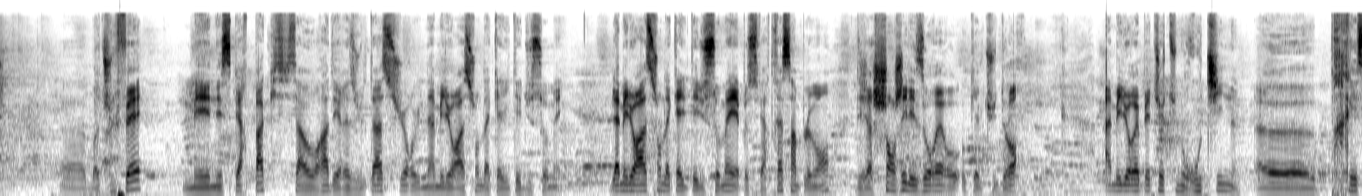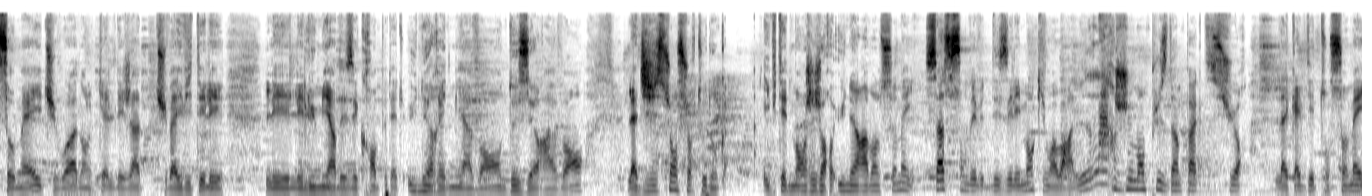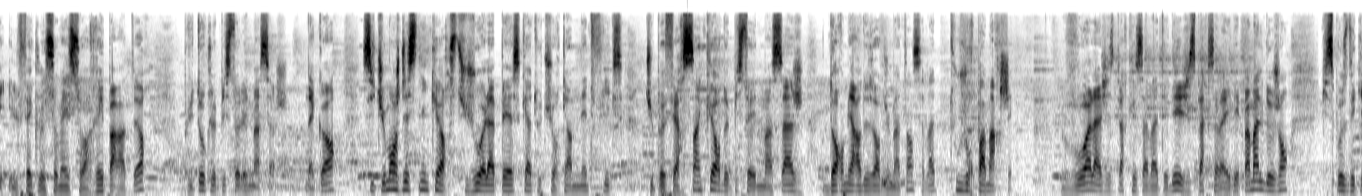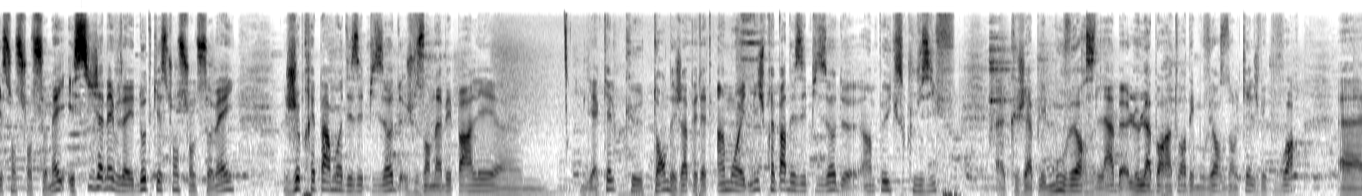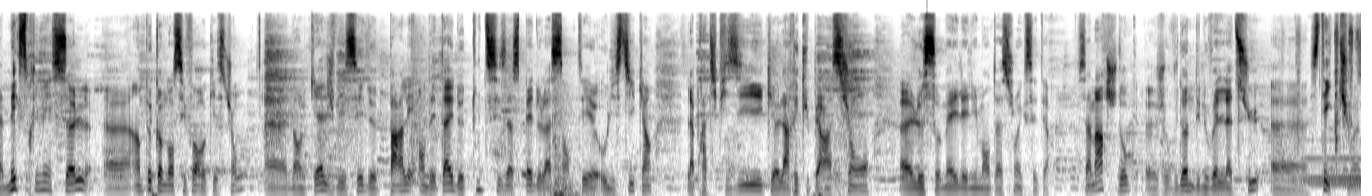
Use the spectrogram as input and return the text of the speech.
euh, bah, tu le fais, mais n'espère pas que ça aura des résultats sur une amélioration de la qualité du sommeil. L'amélioration de la qualité du sommeil, elle peut se faire très simplement. Déjà, changer les horaires auxquels tu dors. Améliorer peut-être une routine euh, pré-sommeil, tu vois, dans lequel déjà tu vas éviter les, lumières des écrans peut-être une heure et demie avant, deux heures avant. La digestion surtout, donc éviter de manger genre une heure avant le sommeil. Ça, ce sont des, éléments qui vont avoir largement plus d'impact sur la qualité de ton sommeil et le fait que le sommeil soit réparateur plutôt que le pistolet de massage. D'accord? Si tu manges des sneakers, tu joues à la PS4 ou tu regardes Netflix, tu peux faire 5 heures de pistolet de massage, dormir à 2 heures du matin, ça va toujours pas marcher. Voilà, j'espère que ça va t'aider. J'espère que ça va aider pas mal de gens qui se posent des questions sur le sommeil. Et si jamais vous avez d'autres questions sur le sommeil, je prépare moi des épisodes. Je vous en avais parlé. Euh, il y a quelques temps déjà, peut-être un mois et demi, je prépare des épisodes un peu exclusifs euh, que j'ai appelé Movers Lab, le laboratoire des movers dans lequel je vais pouvoir euh, m'exprimer seul, euh, un peu comme dans ces foires aux questions, dans lequel je vais essayer de parler en détail de tous ces aspects de la santé holistique, hein. la pratique physique, la récupération, le sommeil, l'alimentation, etc. Ça marche, donc je vous donne des nouvelles là-dessus. stay tuned.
